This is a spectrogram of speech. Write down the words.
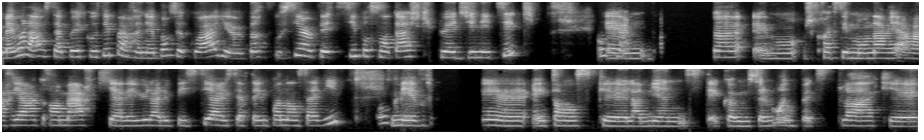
mais voilà, ça peut être causé par n'importe quoi. Il y a aussi un petit pourcentage qui peut être génétique. Euh, je crois que c'est mon arrière-arrière-grand-mère qui avait eu l'alopécie à un certain point dans sa vie. Mais euh, intense que la mienne. C'était comme seulement une petite plaque. Euh,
